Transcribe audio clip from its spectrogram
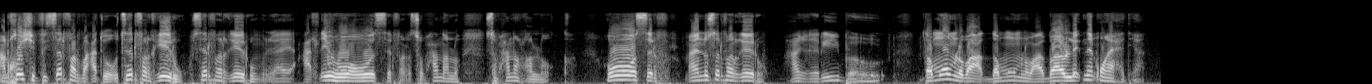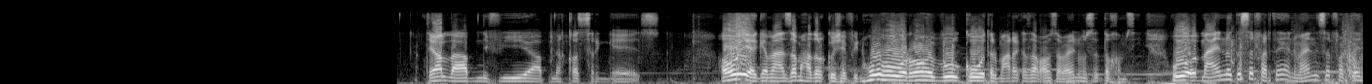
هنخش في ال server بعده server غيره server غيره. هتلاقيه هو هو ال server سبحان الله سبحان الخلاق. هو هو ال server مع إنه server غيره. حاجة غريبة أهو. ضمهم لبعض ضمهم لبعض. بقوا الاتنين واحد يعني. يلا يا ابني في إيه يا ابني قصر الجهاز. اهو يا جماعة زي ما حضراتكم شايفين هو هو الراهب هو قوة المعركة 77 و56 هو مع إنه ده server تاني مع إنه server تاني.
